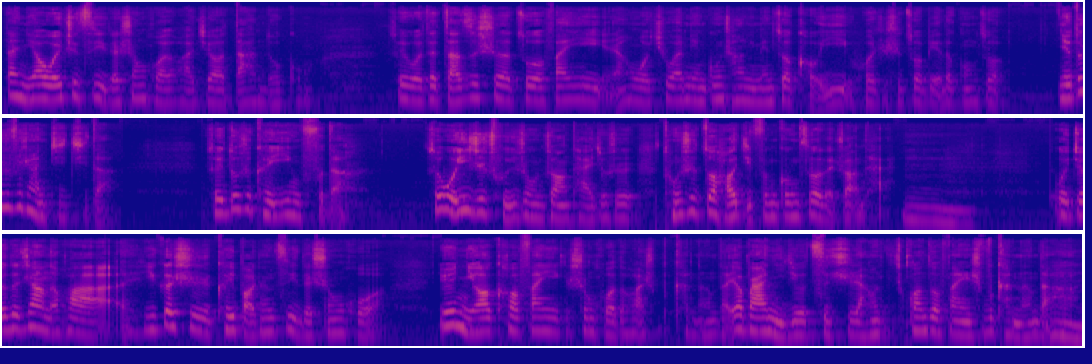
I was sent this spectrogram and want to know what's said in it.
但你要维持自己的生活的话，就要打很多工。所以我在杂志社做翻译，然后我去外面工厂里面做口译，或者是做别的工作，也都是非常积极的，所以都是可以应付的。所以我一直处于这种状态，就是同时做好几份工作的状态。嗯，我觉得这样的话，一个是可以保证自己的生活，因为你要靠翻译生活的话是不可能的，要不然你就辞职，然后光做翻译是不可能的哈。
